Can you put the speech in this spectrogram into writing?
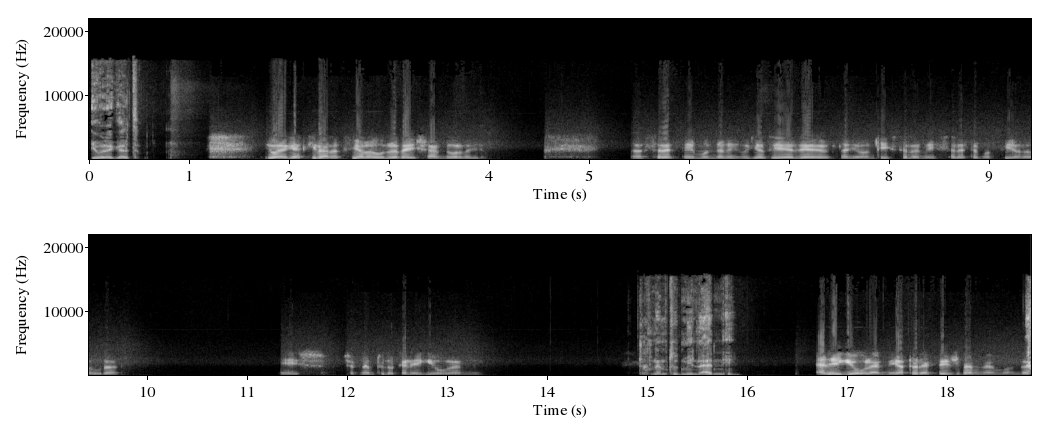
Jó reggelt! Jó reggelt kívánok, Fiala úr, Rövei Sándor vagyok. Azt szeretném mondani, hogy azért nagyon tisztelem és szeretem a Fiala urat, és csak nem tudok elég jó lenni. Csak nem tud mi lenni? Elég jó lenni, a törekvésben nem van, de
